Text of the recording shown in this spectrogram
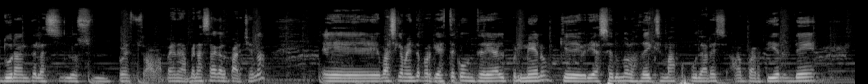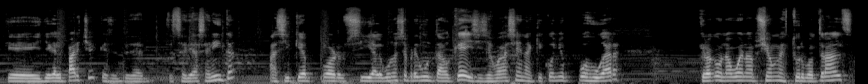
durante las, los. Pues apenas, apenas el parche, ¿no? Eh, básicamente porque este contaría el primero, que debería ser uno de los decks más populares a partir de que llegue el parche, que sería Zenita. Así que por si alguno se pregunta, ok, si se juega Cena, ¿qué coño puedo jugar? Creo que una buena opción es Turbo Trans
